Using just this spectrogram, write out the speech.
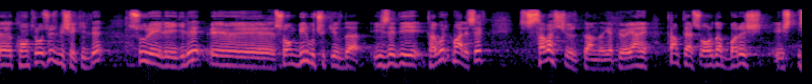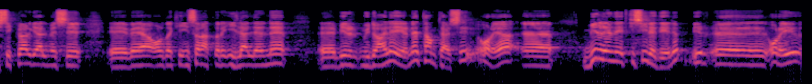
e, kontrolsüz bir şekilde Suriye ile ilgili e, son bir buçuk yılda izlediği tavır maalesef savaş çığırtkanlığı yapıyor. Yani tam tersi orada barış, istikrar gelmesi e, veya oradaki insan hakları ihlallerine e, bir müdahale yerine tam tersi oraya e, birilerinin etkisiyle diyelim bir e, orayı,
